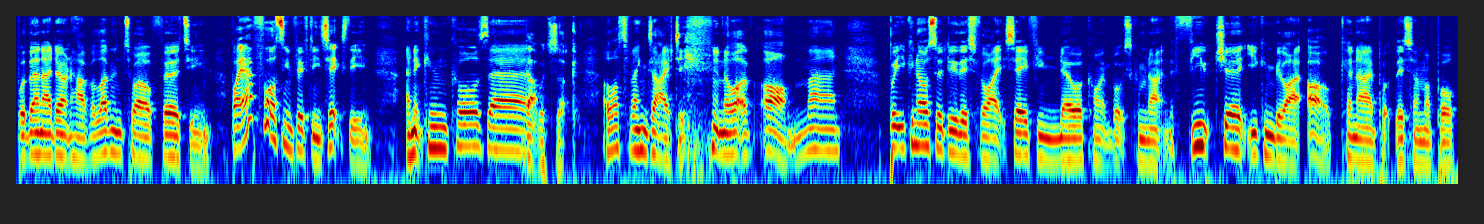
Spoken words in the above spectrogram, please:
but then I don't have 11, 12, 13, but I have 14, 15, 16, and it can cause uh, That would suck. a lot of anxiety and a lot of oh man. But you can also do this for like, say, if you know a comic book's coming out in the future, you can be like, oh, can I put this on my pull?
